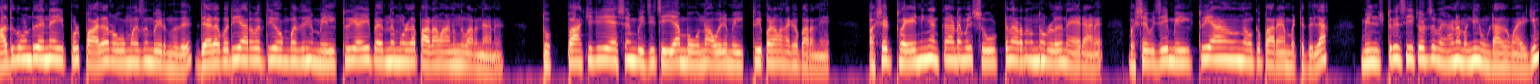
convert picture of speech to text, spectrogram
അതുകൊണ്ട് തന്നെ ഇപ്പോൾ പല റൂമേഴ്സും വരുന്നത് ദളപതി അറുപത്തി ഒമ്പത് മിലിറ്ററിയായി ബന്ധമുള്ള പടമാണെന്ന് പറഞ്ഞാണ്. തുപ്പാക്കിക്ക് ശേഷം വിജി ചെയ്യാൻ പോകുന്ന ഒരു മിലിറ്ററി പടം എന്നൊക്കെ പറഞ്ഞേ. പക്ഷേ ട്രെയിനിങ് അക്കാഡമിയിൽ ഷൂട്ട് നടന്നു എന്നുള്ളത് നേരാണ്. പക്ഷേ വിജയ് മിലിറ്ററി ആണെന്നൊന്നും നമുക്ക് പറയാൻ പറ്റത്തില്ല. മിലിറ്ററി സീക്വൻസ് വേണമെങ്കിൽ ഉണ്ടാകുമായിരിക്കും.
